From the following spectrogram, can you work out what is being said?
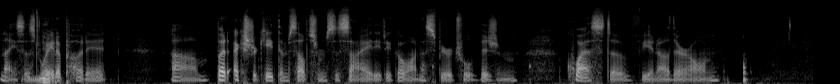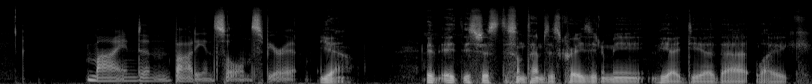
nicest way to put it. Um, but extricate themselves from society to go on a spiritual vision quest of, you know, their own mind and body and soul and spirit. Yeah. It, it, it's just sometimes it's crazy to me the idea that like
